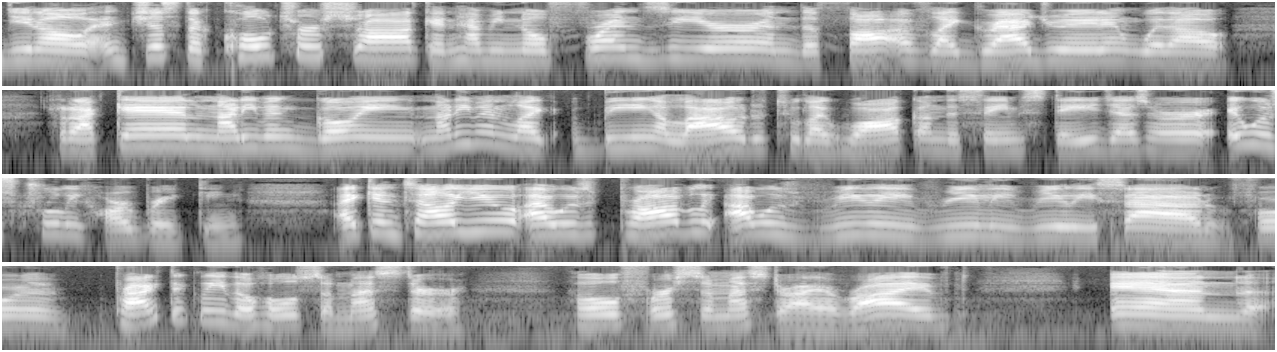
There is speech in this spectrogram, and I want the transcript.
you know, and just the culture shock and having no friends here and the thought of like graduating without Raquel, not even going, not even like being allowed to like walk on the same stage as her. It was truly heartbreaking. I can tell you, I was probably, I was really, really, really sad for practically the whole semester. The whole first semester I arrived. And,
